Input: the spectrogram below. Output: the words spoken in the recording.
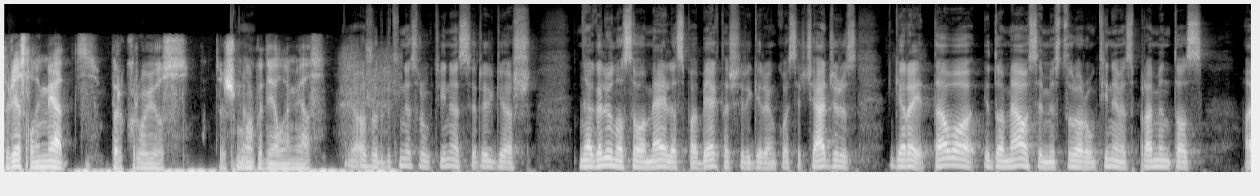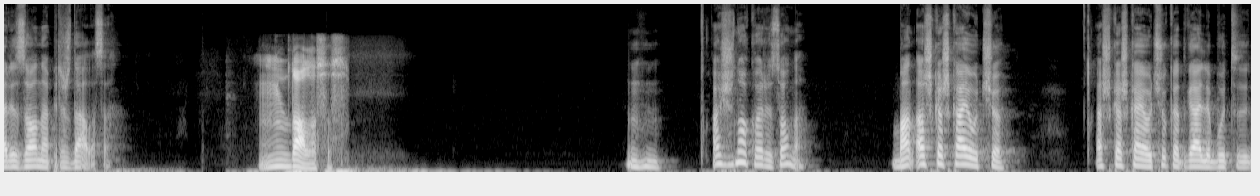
turės laimėti per krūjus. Tai aš manau, kad jie laimės. Jo, žudbitinės rungtynės ir irgi aš negaliu nuo savo meilės pabėgti, aš irgi renkuosi Chargerius. Gerai, tavo įdomiausiamis turo rungtynėmis pramintos Arizona prieš Dalasą. Mm, Dalasas. Mhm. Aš žinok, Arizona. Man, aš kažką jaučiu. Aš kažką jaučiu, kad gali būti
